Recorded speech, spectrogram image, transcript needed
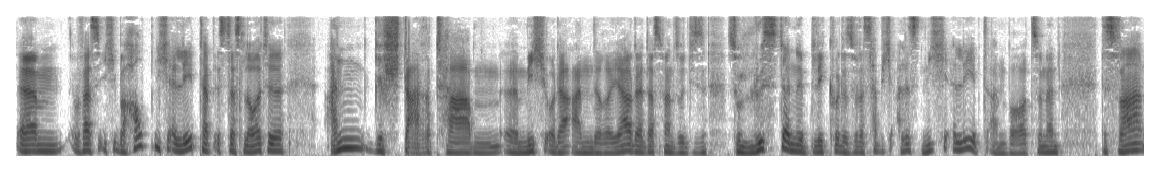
ähm, was ich überhaupt nicht erlebt habe, ist, dass Leute angestarrt haben, äh, mich oder andere, ja, oder dass man so diese so lüsterne Blick oder so, das habe ich alles nicht erlebt an Bord, sondern das war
